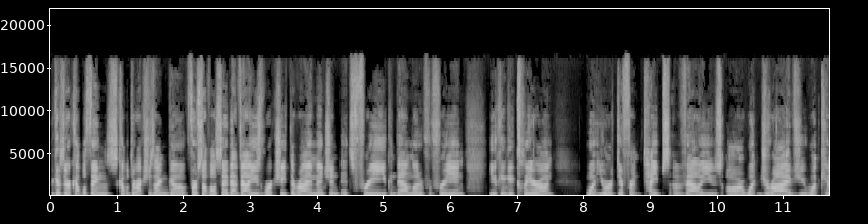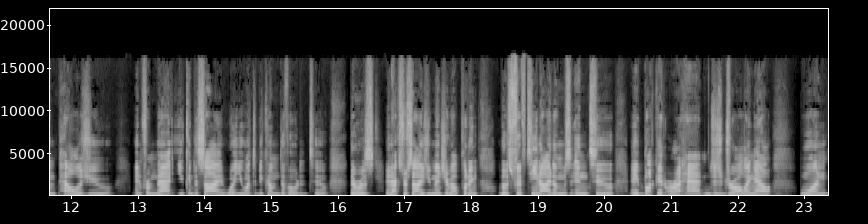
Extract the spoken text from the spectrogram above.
Because there are a couple things, a couple directions I can go. First off, I'll say that values worksheet that Ryan mentioned, it's free. You can download it for free and you can get clear on what your different types of values are, what drives you, what compels you. And from that, you can decide what you want to become devoted to. There was an exercise you mentioned about putting those 15 items into a bucket or a hat and just drawing out one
